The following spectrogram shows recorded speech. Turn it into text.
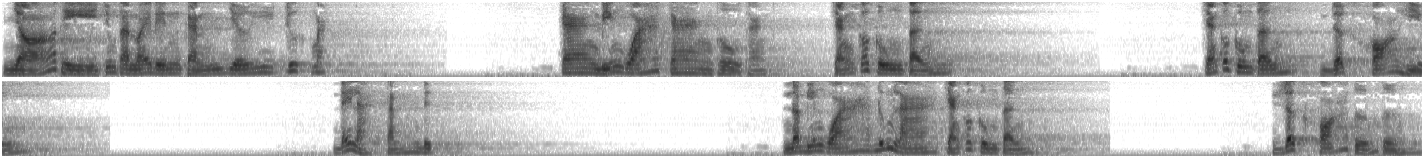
Nhỏ thì chúng ta nói đến cảnh giới trước mắt. Càng biến hóa càng thù thắng. Chẳng có cùng tận. Chẳng có cùng tận, Rất khó hiểu. Đấy là tánh đức. Nó biến hóa đúng là chẳng có cùng tận. Rất khó tưởng tượng.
